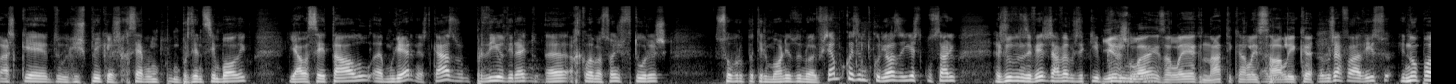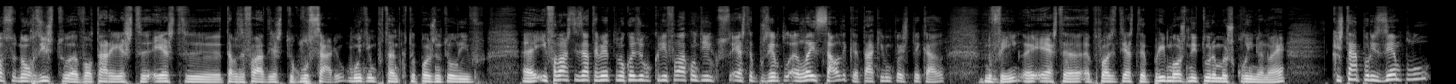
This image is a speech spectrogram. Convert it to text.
acho que é tu que explicas, recebe um, um presente simbólico e ao aceitá-lo, a mulher, neste caso, perdia o direito a reclamações futuras sobre o património do noivo. Isto é uma coisa muito curiosa e este glossário ajuda-nos a ver, já vamos aqui... um E as leis, a lei agnática, a lei sálica, Vamos já falar disso. E não posso, não resisto a voltar a este, a este estamos a falar deste glossário, muito importante que tu pôs no teu livro. Ah, e falaste exatamente de uma coisa que eu queria falar contigo. Esta, por exemplo, a lei sálica, está aqui muito bem explicado, no fim, esta, a propósito desta primogenitura masculina, não é? Que está, por exemplo,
